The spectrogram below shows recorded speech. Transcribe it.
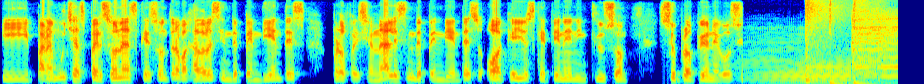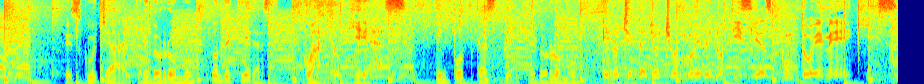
y para muchas personas que son trabajadores independientes, profesionales independientes o aquellos que tienen incluso su propio negocio. Escucha a Alfredo Romo donde quieras, cuando quieras. El podcast de Alfredo Romo en 889noticias.mx.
